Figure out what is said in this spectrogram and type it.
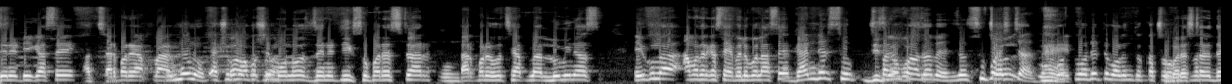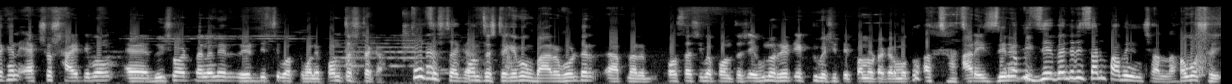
জেনেটিক আছে। আচ্ছা। তারপরে আপনার মনো অবশ্যই মনো জেনেটিক সুপারস্টার হুম। তারপরে হচ্ছে আপনার লুমিনাস এগুলা আমাদের কাছে আছে। ব্র্যান্ডের জি, জি, পাওয়া। যাবে সুপারস্টার হ্যাঁ। বর্তমানে একটু বলেন তো কত সুপারস্টারে দেখেন একশো ষাট এবং দুইশো ওয়াট প্যানেলের রেট দিচ্ছি বর্তমানে পঞ্চাশ টাকা। পঞ্চাশ টাকা। পঞ্চাশ টাকা এবং বারো ভোল্টের আপনার পঁচাশি বা পঞ্চাশ এগুলো রেট একটু বেশি তেপ্পান্ন টাকার মতো। আচ্ছা আচ্ছা। আর এই জেনেটিক যে ব্র্যান্ডেরই চান পাবেন ইনশাআল্লাহ। অবশ্যই।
